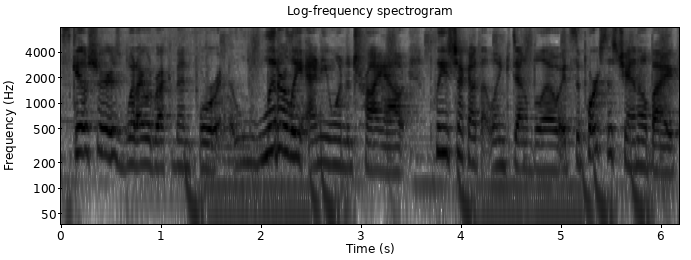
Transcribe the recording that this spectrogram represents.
Skillshare is what I would recommend for literally anyone to try out, please check out that link down below. It supports this channel by,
